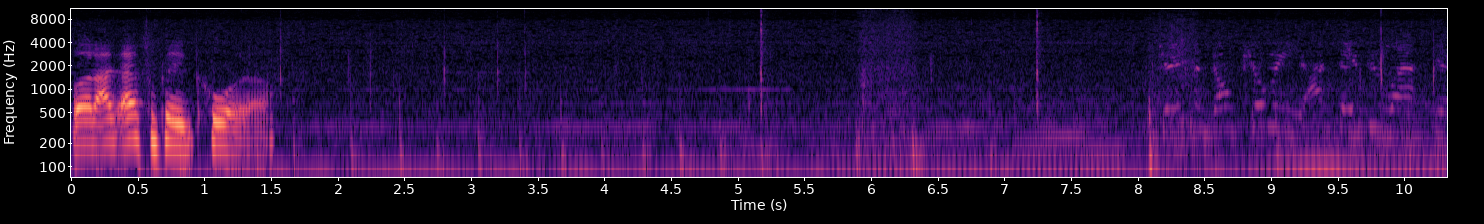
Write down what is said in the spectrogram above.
But that's actually pretty cool though. Jason, don't kill me. I saved you last game.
